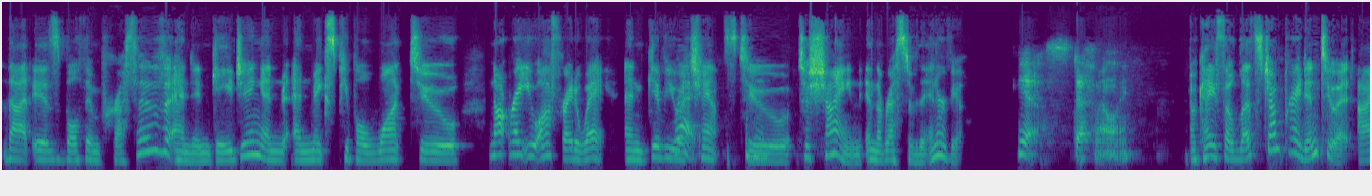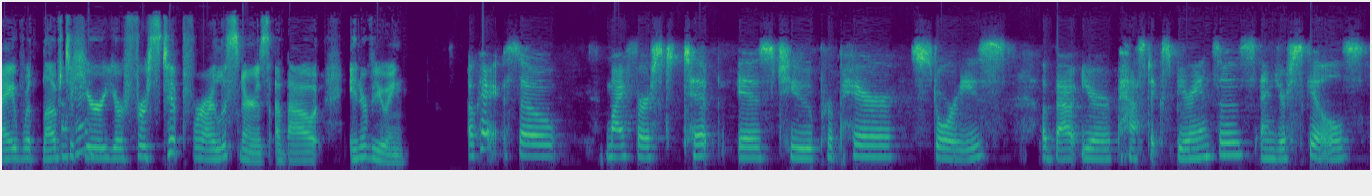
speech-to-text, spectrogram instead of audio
that is both impressive and engaging and, and makes people want to not write you off right away and give you Right. a chance to to shine in the rest of the interview. Yes, definitely. Okay, so let's jump right into it. I would love to hear your first tip for our listeners about interviewing. Okay, so my first tip is to prepare stories about your past experiences and your skills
